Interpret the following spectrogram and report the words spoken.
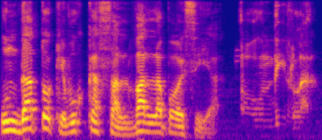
Un dato que busca salvar la poesía. Hundirla.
